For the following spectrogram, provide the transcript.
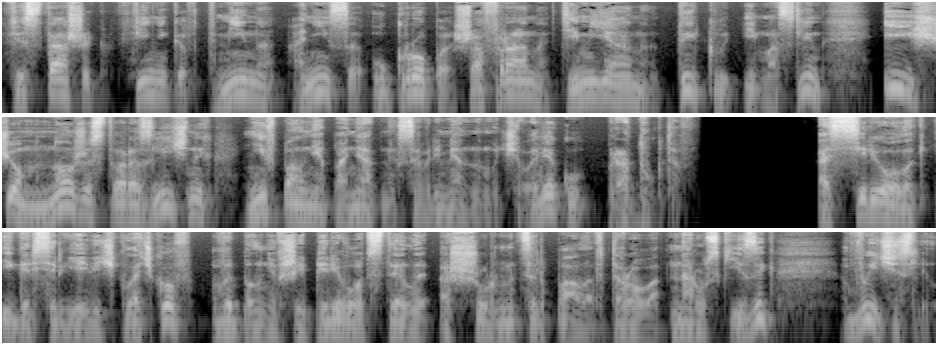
фисташек, фиников, тмина, аниса, укропа, шафрана, тимьяна, тыквы и маслин и еще множество различных, не вполне понятных современному человеку продуктов. Ассириолог Игорь Сергеевич Клочков, выполнивший перевод Стеллы Ашур-Нацерпала II на русский язык, вычислил,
